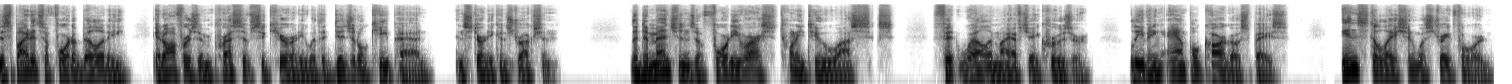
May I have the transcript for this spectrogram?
Despite its affordability, it offers impressive security with a digital keypad and sturdy construction. The dimensions of 40 22 6 fit well in my FJ Cruiser, leaving ample cargo space. Installation was straightforward,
